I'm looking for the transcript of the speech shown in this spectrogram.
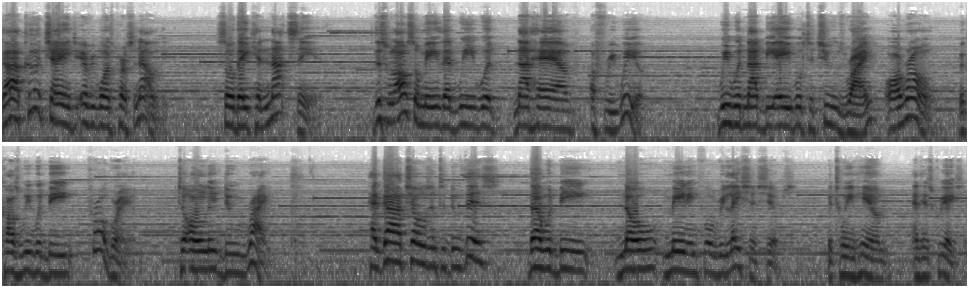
God could change everyone's personality so they cannot sin. This would also mean that we would not have a free will we would not be able to choose right or wrong because we would be programmed to only do right. Had God chosen to do this, there would be no meaningful relationships between Him and His creation.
